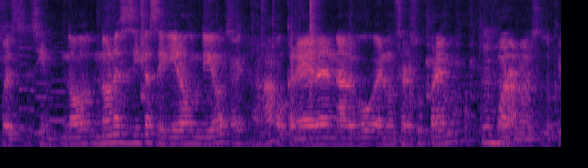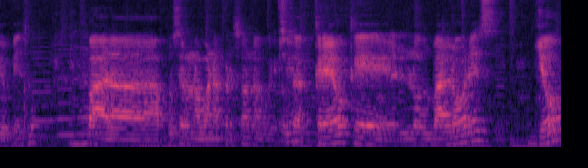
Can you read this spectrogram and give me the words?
pues, si no, no necesitas seguir a un dios o creer en algo, en un ser supremo, bueno, no eso es lo que yo pienso, para pues, ser una buena persona, güey. Sí. O sea, creo que los valores, yo,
